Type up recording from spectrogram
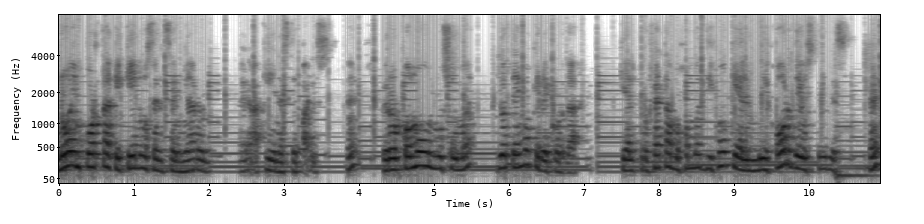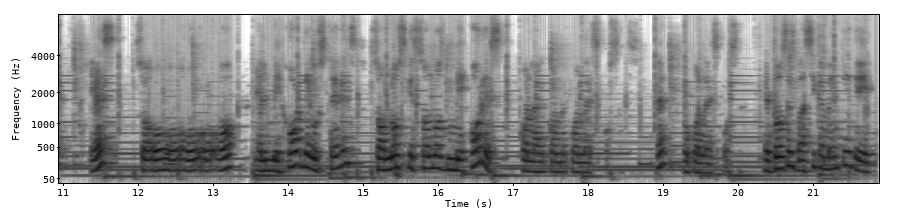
no importa que qué nos enseñaron aquí en este país, pero como un musulmán yo tengo que recordar que el profeta Muhammad dijo que el mejor de ustedes ¿eh? es, so, o, o, o, el mejor de ustedes son los que son los mejores con la, con, con la esposa ¿eh? o con la esposa. Entonces, básicamente de,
